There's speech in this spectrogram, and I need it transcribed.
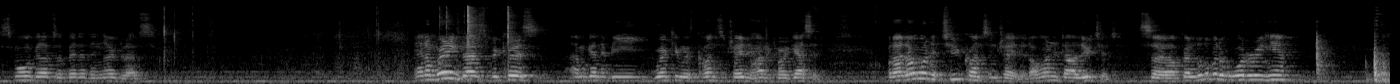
small gloves are better than no gloves. And I'm wearing gloves because I'm going to be working with concentrated hydrochloric acid. But I don't want it too concentrated. I want to dilute it. So I've got a little bit of water in here. You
